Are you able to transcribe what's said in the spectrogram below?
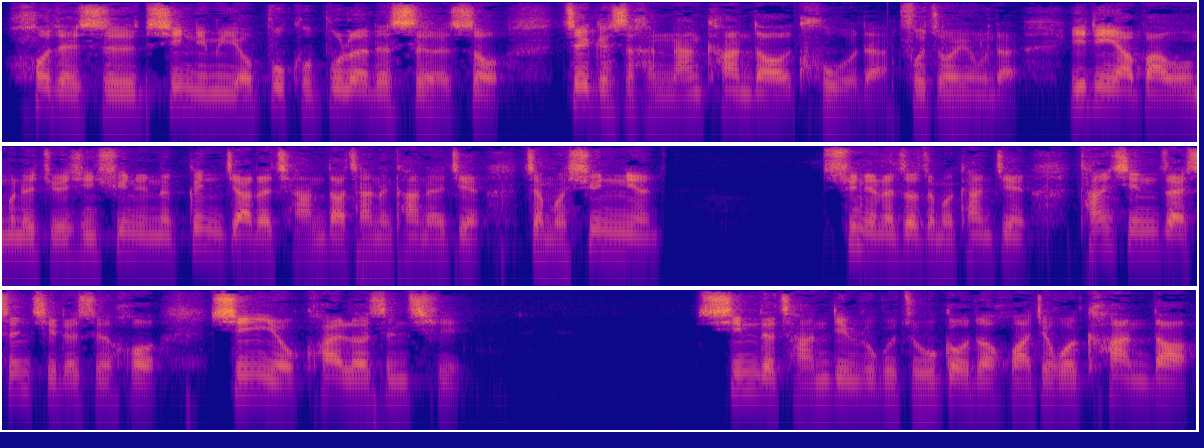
或者是心里面有不苦不乐的舍受，这个是很难看到苦的副作用的。一定要把我们的决心训练得更加的强大，才能看得见。怎么训练？训练了之后怎么看见？贪心在升起的时候，心有快乐升起，心的禅定如果足够的话，就会看到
